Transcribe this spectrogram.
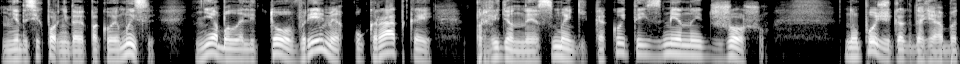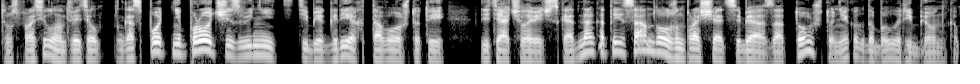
Мне до сих пор не дает покоя мысль, не было ли то время украдкой, проведенное с Мэгги, какой-то изменой Джошу. Но позже, когда я об этом спросил, он ответил, «Господь не прочь извинить тебе грех того, что ты дитя человеческое, однако ты и сам должен прощать себя за то, что некогда был ребенком».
